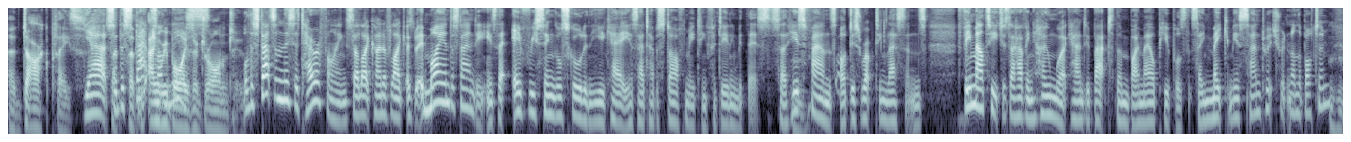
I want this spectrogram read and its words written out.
a dark place. Yeah, so that- the that stats angry on boys this- are drawn to. Well, the stats on this are terrifying. So, like, kind of like, my understanding is that every single school in the UK has had to have a staff meeting for dealing with this. So, his Hmm. fans are disrupting lessons. Female teachers are having homework handed back to them by male pupils that say, "Make me a sandwich" written on the bottom, Mm-hmm.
